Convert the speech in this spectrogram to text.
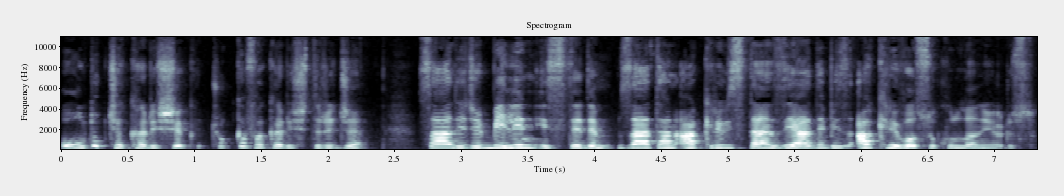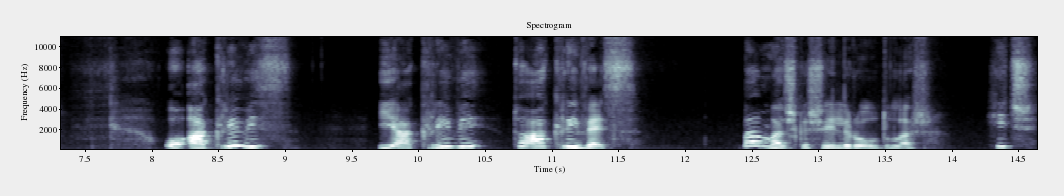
Oldukça karışık, çok kafa karıştırıcı. Sadece bilin istedim. Zaten akrivisten ziyade biz akrivos'u kullanıyoruz. O akrivis, i akrivi, to akrives. Bambaşka şeyler oldular. Hiç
